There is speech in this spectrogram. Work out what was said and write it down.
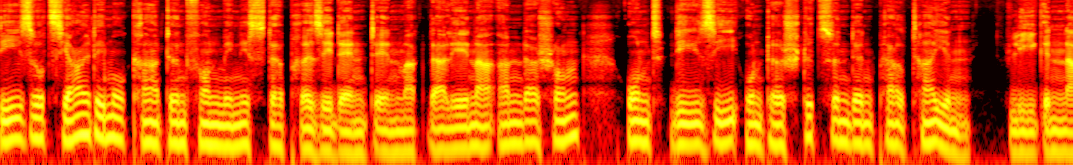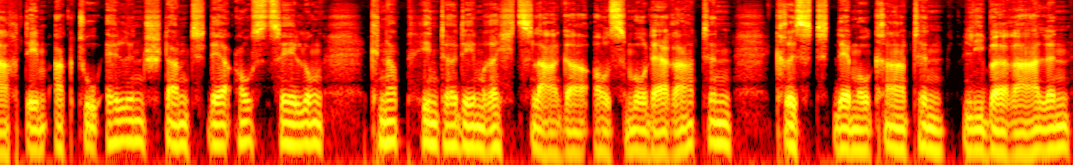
Die Sozialdemokraten von Ministerpräsidentin Magdalena Andersson und die sie unterstützenden Parteien liegen nach dem aktuellen Stand der Auszählung knapp hinter dem Rechtslager aus Moderaten, Christdemokraten, Liberalen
